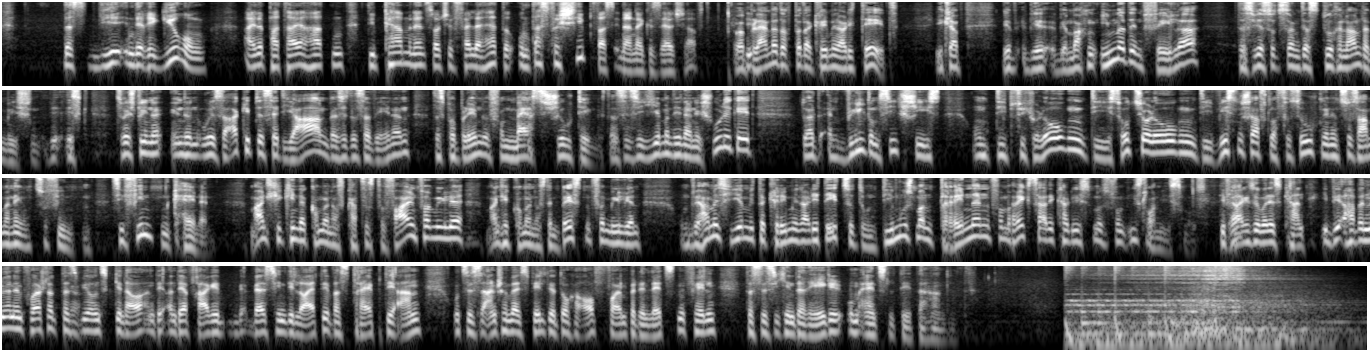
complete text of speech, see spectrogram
dass wir in der Regierung eine Partei hatten, die permanent solche Fälle hätte. Und das verschiebt was in einer Gesellschaft. Aber bleiben wir doch bei der Kriminalität. Ich glaube, wir, wir, wir machen immer den Fehler, dass wir sozusagen das durcheinander mischen. Es, zum Beispiel in, den USA gibt es seit Jahren, weil Sie das erwähnen, das Problem von Mass Shooting. Dass sich jemand in eine Schule geht, dort ein Wild um sich schießt und die Psychologen, die Soziologen, die Wissenschaftler versuchen, einen Zusammenhang zu finden. Sie finden keinen. Manche Kinder kommen aus katastrophalen Familien, manche kommen aus den besten Familien. Und wir haben es hier mit der Kriminalität zu tun. Die muss man trennen vom Rechtsradikalismus, vom Islamismus. Die Frage ja? ist, ob man das kann. Ich habe nur einen Vorschlag, dass ja. wir uns genau an, die, an, der Frage, wer sind die Leute, was treibt die an, uns das anschauen, weil es fällt ja doch auf, vor allem bei den letzten Fällen, dass es sich in der Regel um Einzeltäter handelt.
